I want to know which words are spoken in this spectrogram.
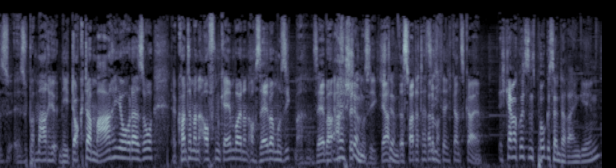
Super Mario, nee, Dr. Mario oder so. Da konnte man auf dem Gameboy dann auch selber Musik machen. Selber ah, 8-Bit-Musik. Ja, stimmt. das war da tatsächlich ganz geil. Ich kann mal kurz ins Pokécenter reingehen.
